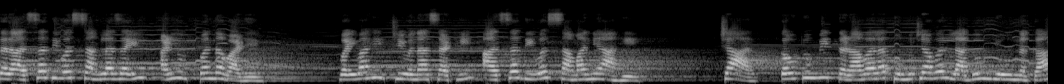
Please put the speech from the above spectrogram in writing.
तर आजचा दिवस चांगला जाईल आणि उत्पन्न वाढेल. वैवाहिक जीवनासाठी आजचा दिवस सामान्य आहे. चार कौटुंबिक तणावाला तुमच्यावर लादून घेऊ नका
